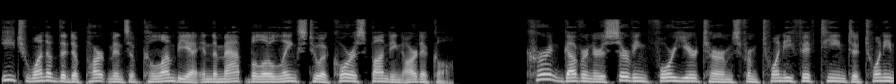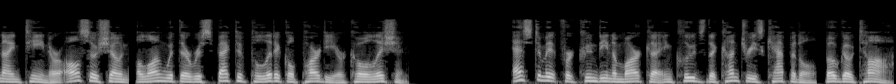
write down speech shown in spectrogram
Each one of the departments of Colombia in the map below links to a corresponding article. Current governors serving four-year terms from 2015 to 2019 are also shown, along with their respective political party or coalition. Estimate for Cundinamarca includes the country's capital, Bogotá.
